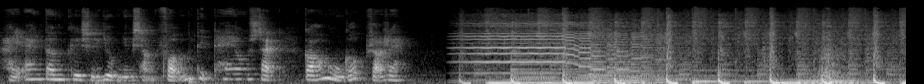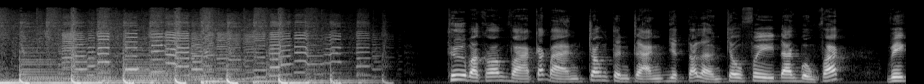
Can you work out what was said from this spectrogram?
hãy an tâm khi sử dụng những sản phẩm thịt heo sạch có nguồn gốc rõ ràng. Thưa bà con và các bạn, trong tình trạng dịch tả lợn châu Phi đang bùng phát, việc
